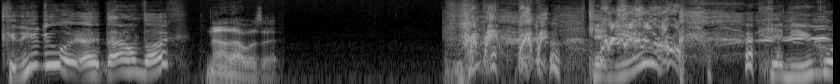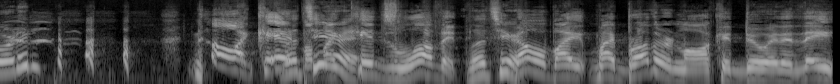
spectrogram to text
Can you do a, a Donald Duck? No, that was it. Can you? Can you, Gordon? No, I can't. Let's but hear my it. kids love it. Let's hear it. No, my my brother-in-law could do it, and they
